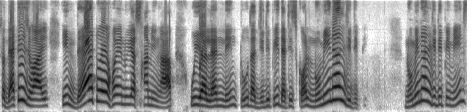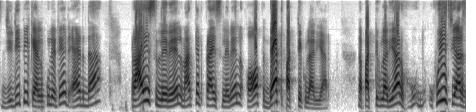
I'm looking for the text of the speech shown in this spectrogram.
So, that is why in that way when we are summing up we are lending to the GDP that is called nominal GDP. Nominal GDP means GDP calculated at the price level market price level of that particular year the particular year which year's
